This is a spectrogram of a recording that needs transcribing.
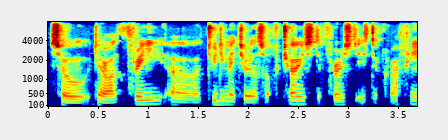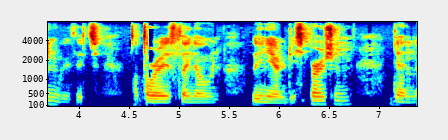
So there are three 2D uh, materials of choice. The first is the graphene with its notoriously known linear dispersion. Then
